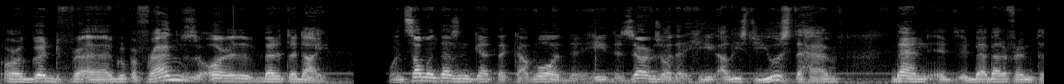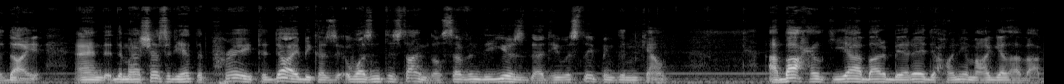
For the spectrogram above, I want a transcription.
Or a good uh, group of friends, or better to die. When someone doesn't get the kavod that he deserves, or that he at least used to have, then it's better for him to die. And the Maharsha said he had to pray to die because it wasn't his time. Those 70 years that he was sleeping didn't count. Abba Hilkiah bar Bere de Honi Ma'agel Hava.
